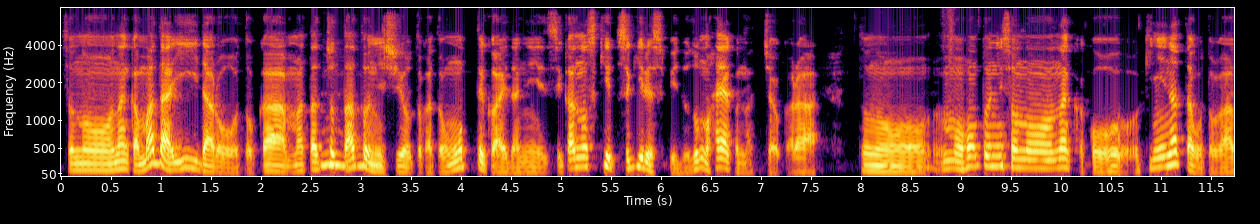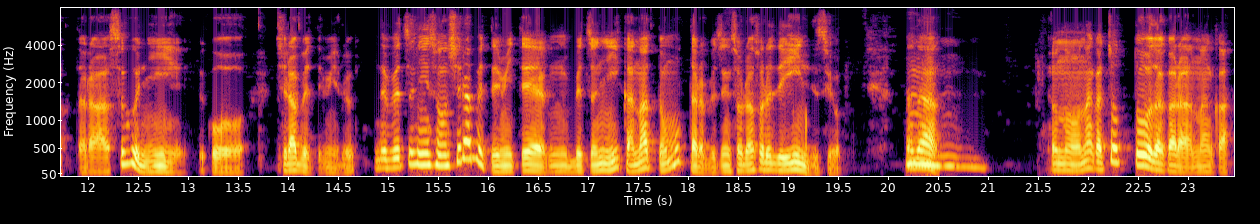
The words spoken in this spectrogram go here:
その、なんかまだいいだろうとか、またちょっと後にしようとかと思っていく間に、時間の過ぎるスピードどんどん速くなっちゃうから、その、もう本当にその、なんかこう、気になったことがあったら、すぐに、こう、調べてみる。で、別にその調べてみて、別にいいかなって思ったら別にそれはそれでいいんですよ。ただ、うんうん、その、なんかちょっと、だからなんか、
